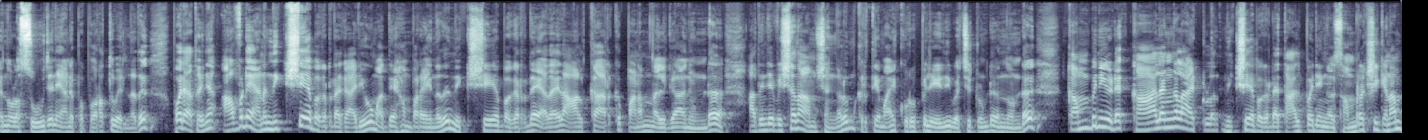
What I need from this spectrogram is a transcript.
എന്നുള്ള സൂചനയാണ് ഇപ്പോൾ പുറത്തു വരുന്നത്. പോരാത്തതിന് അവിടെയാണ് നിക്ഷേപകരുടെ കാര്യവും അദ്ദേഹം പറയുന്നത്. നിക്ഷേപകരുടെ അതായത് ആൾക്കാർക്ക് പണം നൽകാനുണ്ട്. അതിന്റെ വിശദാംശങ്ങളും കൃത്യമായി കുറിപ്പിൽ എഴുതി വെച്ചിട്ടുണ്ട് എന്നുണ്ട്. കമ്പനിയുടെ കാലങ്ങളായിട്ടുള്ള നിക്ഷേപകരുടെ താല്പര്യങ്ങൾ സംരക്ഷിക്കണം.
